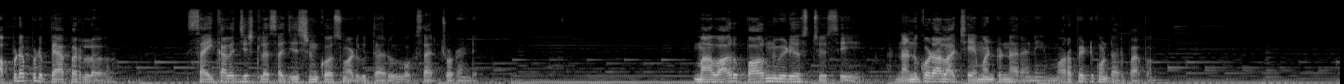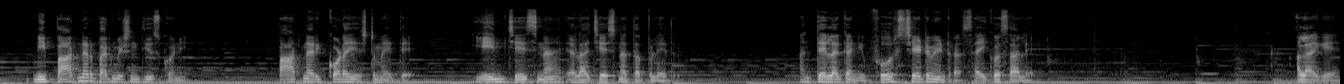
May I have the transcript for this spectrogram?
అప్పుడప్పుడు పేపర్లో సైకాలజిస్టుల సజెషన్ కోసం అడుగుతారు ఒకసారి చూడండి. మా వారు పౌర్న్ వీడియోస్ చూసి నన్ను కూడా అలా చేయమంటున్నారని మొరపెట్టుకుంటారు పాపం. నీ పార్ట్నర్ పర్మిషన్ తీసుకొని. పార్ట్నర్కి కూడా ఇష్టమైతే ఏం చేసినా ఎలా చేసినా తప్పలేదు. అంతేలా కానీ ఫోర్స్ చేయటం ఏంట్రా సైకోసాలే. అలాగే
